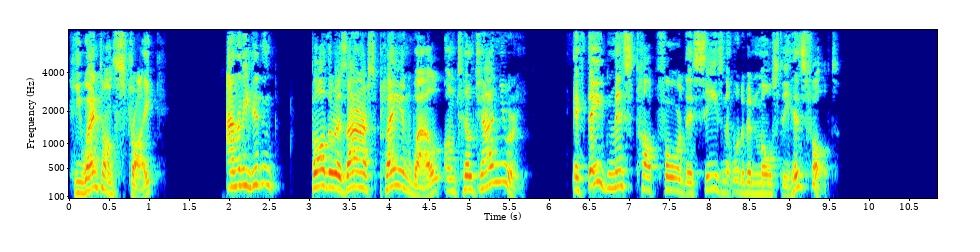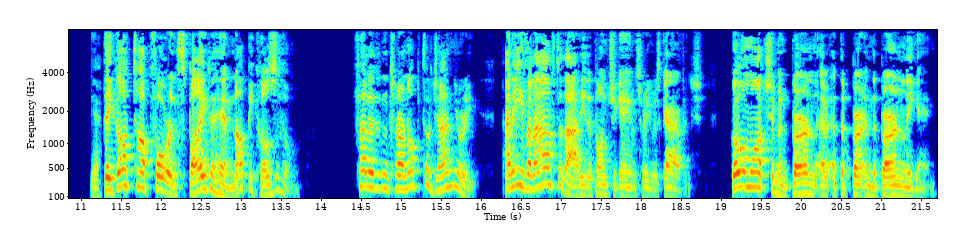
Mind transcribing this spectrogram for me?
He went on strike and then he didn't bother his arse playing well until January. If they'd missed top four this season, it would have been mostly his fault. Yeah. They got top four in spite of him, not because of him. Fella didn't turn up till January. And even after that, he had a bunch of games where he was garbage. Go and watch him in Burn uh, at the in the Burnley game.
